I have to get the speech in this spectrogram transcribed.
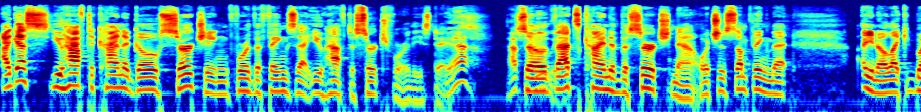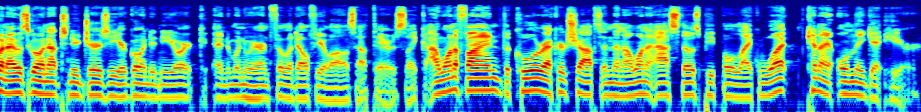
I guess you have to kind of go searching for the things that you have to search for these days. Yeah, Absolutely. So that's kind of the search now, which is something that, you know, like when I was going out to New Jersey or going to New York, and when we were in Philadelphia while I was out there, it's like I want to find the cool record shops, and then I want to ask those people like, what can I only get here?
